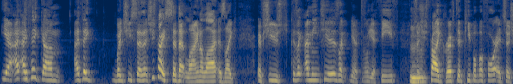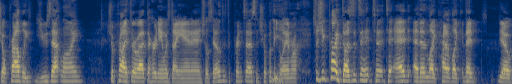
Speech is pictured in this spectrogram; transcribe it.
yeah, I, I think um I think when she said that, she's probably said that line a lot as like if she's because like I mean she is like you know totally a thief, so mm-hmm. she's probably grifted people before, and so she'll probably use that line. She'll probably throw out that her name was Diana, and she'll say, "Oh, look, the princess," and she'll put the Yeah. glamour on. So she probably does it to to to Ed, and then like kind of like then you know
